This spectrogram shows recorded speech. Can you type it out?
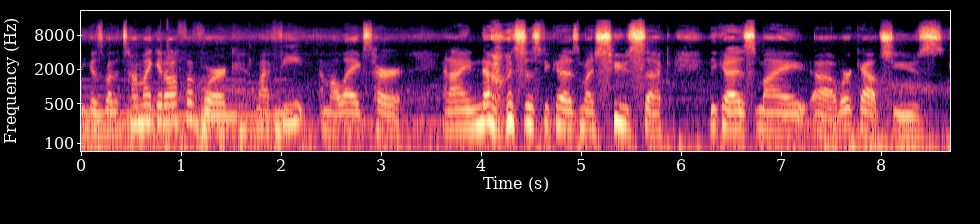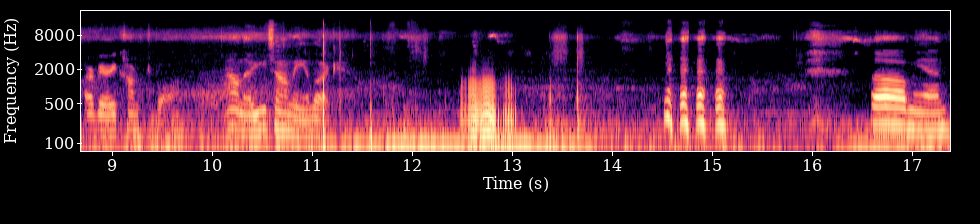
because by the time I get off of work, my feet and my legs hurt. And I know it's just because my shoes suck because my uh, workout shoes are very comfortable. I don't know, you tell me. Look. oh man.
